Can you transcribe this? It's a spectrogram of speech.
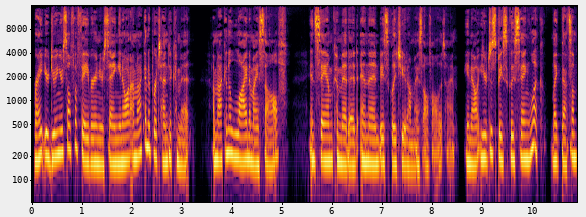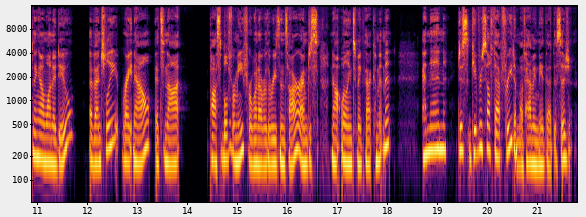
right? You're doing yourself a favor and you're saying, you know what? I'm not going to pretend to commit. I'm not going to lie to myself and say I'm committed and then basically cheat on myself all the time. You know, you're just basically saying, look, like that's something I want to do eventually. Right now, it's not possible for me for whatever the reasons are. I'm just not willing to make that commitment. And then just give yourself that freedom of having made that decision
